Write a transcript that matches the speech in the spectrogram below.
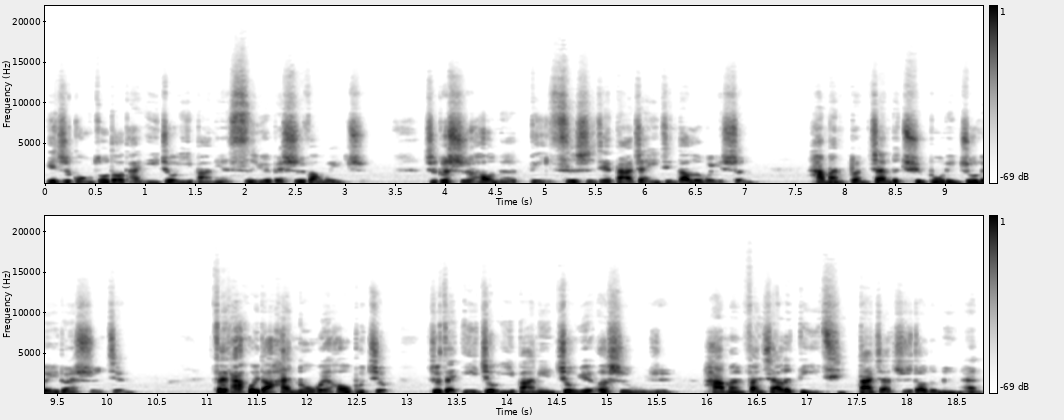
一直工作到他一九一八年四月被释放为止。这个时候呢，第一次世界大战已经到了尾声。哈曼短暂的去柏林住了一段时间。在他回到汉诺威后不久，就在一九一八年九月二十五日，哈曼犯下了第一起大家知道的命案。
